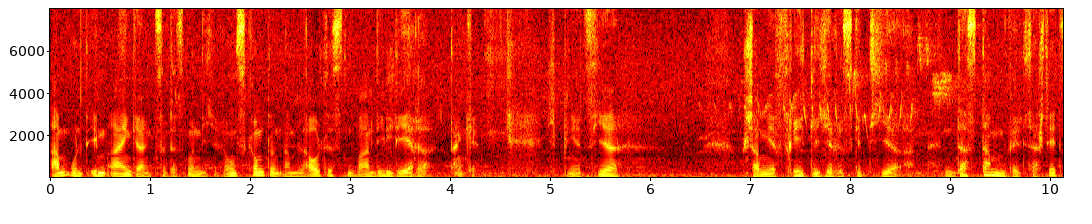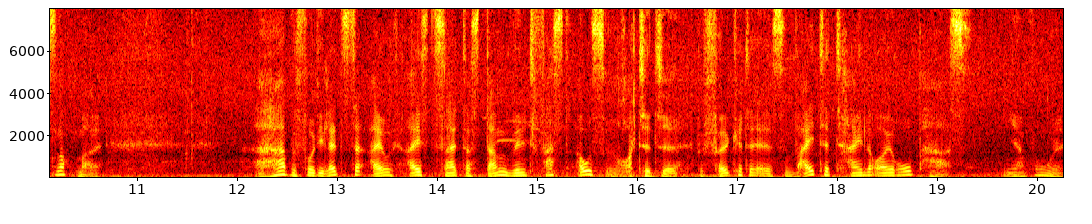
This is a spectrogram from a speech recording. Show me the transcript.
am und im Eingang, sodass man nicht rauskommt. Und am lautesten waren die Lehrer. Danke. Ich bin jetzt hier und schaue mir friedlicheres Getier an. Das Dammwild, da steht es nochmal. Aha, bevor die letzte Eiszeit das Dammwild fast ausrottete, bevölkerte es weite Teile Europas. Jawohl.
